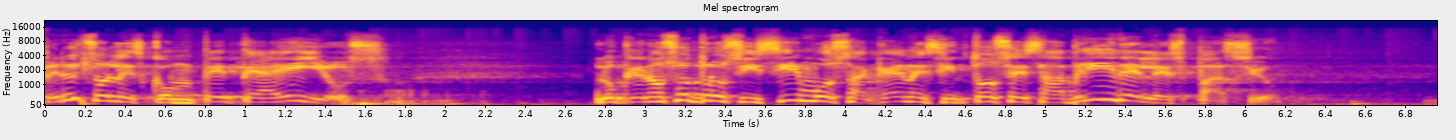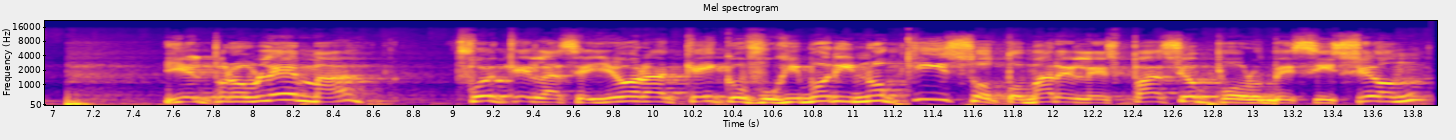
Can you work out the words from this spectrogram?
Pero eso les compete a ellos. Lo que nosotros hicimos acá en Exitosa es abrir el espacio. Y el problema fue que la señora Keiko Fujimori no quiso tomar el espacio por decisión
